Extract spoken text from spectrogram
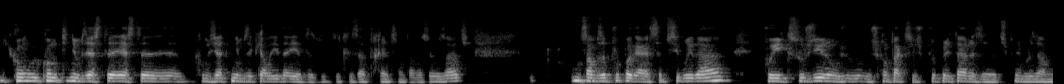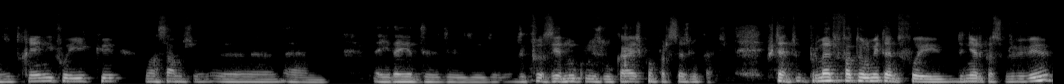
e como, como, tínhamos esta, esta, como já tínhamos aquela ideia de, de utilizar terrenos que não estavam a ser usados, começámos a propagar essa possibilidade, foi aí que surgiram os, os contactos dos proprietários a disponibilizarmos o terreno e foi aí que lançámos uh, um, a ideia de, de, de, fazer núcleos locais com parceiros locais. Portanto, o primeiro fator limitante foi dinheiro para sobreviver,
